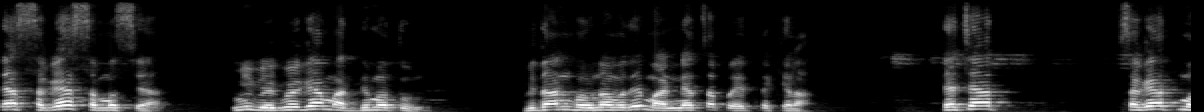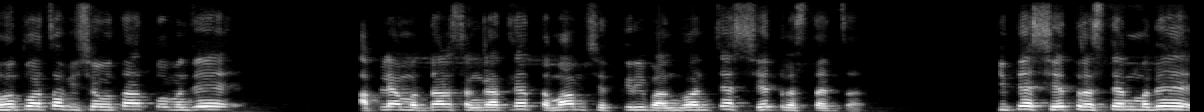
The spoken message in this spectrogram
त्या सगळ्या समस्या मी वेगवेगळ्या माध्यमातून विधान भवनामध्ये मांडण्याचा प्रयत्न केला. त्याच्यात सगळ्यात महत्त्वाचा विषय होता तो म्हणजे आपल्या मतदारसंघातल्या तमाम शेतकरी बांधवांच्या शेतरस्त्यांचा. की त्या शेत रस्त्यांमध्ये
